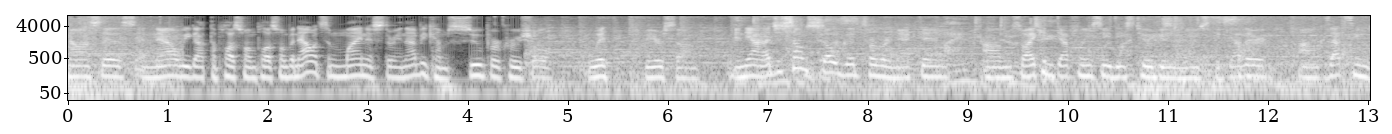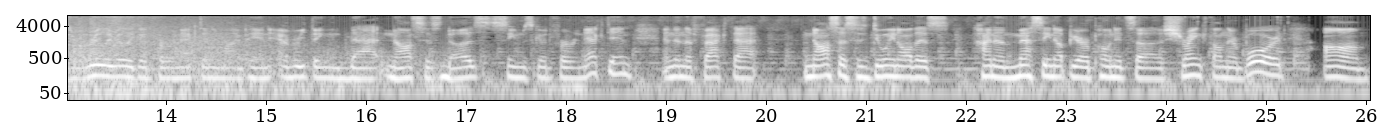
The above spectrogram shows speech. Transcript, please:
Nasus, and now we got the plus one, plus one, but now it's a minus three, and that becomes super crucial with Fearsome. And yeah, that just sounds so good for Renekton, um, so I can definitely see these two being used together, because um, that seems really, really good for Renekton in my opinion. Everything that Nasus does seems good for Renekton, and then the fact that Nasus is doing all this kind of messing up your opponent's uh, strength on their board, um,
